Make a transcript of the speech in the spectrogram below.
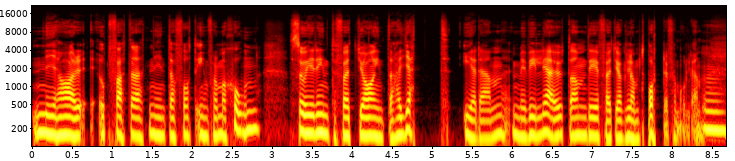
ni har uppfattat att ni inte har fått information, så är det inte för att jag inte har gett er den med vilja, utan det är för att jag glömt bort det förmodligen. Mm.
